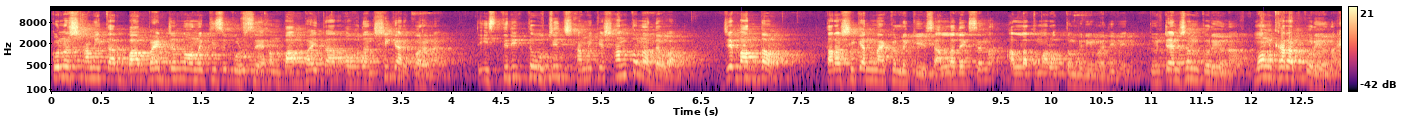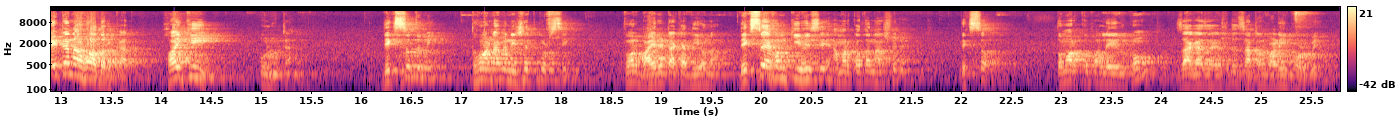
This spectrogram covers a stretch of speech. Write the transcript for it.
কোনো স্বামী তার বাপ ভাইয়ের জন্য অনেক কিছু করছে, এখন বাপ ভাই তার অবদান স্বীকার করে না। তো স্ত্রীর তো উচিত স্বামীকে সান্ত্বনা দেওয়া। যে, বাদ দাও, তারা স্বীকার না করলে কি হয়েছে? আল্লাহ দেখছে না, আল্লাহ তোমার উত্তম বিনিময় দিবে। তুমি টেনশন করিও না, মন খারাপ করিও না। এটা না হওয়া দরকার। হয় কি? উল্টা। দেখছ তুমি? তোমার নামে নিষেধ করছি। তোমার বাইরে টাকা দিও না। দেখছ এখন কি হয়েছে? আমার কথা না শুনে? দেখছ? তোমার কপালে এরকম জায়গা জায়গা শুধু জাটার বাড়ি পড়বে।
